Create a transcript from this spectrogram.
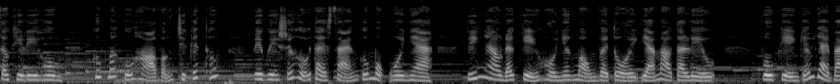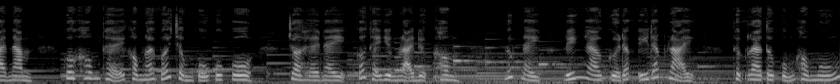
Sau khi ly hôn, khúc mắc của họ vẫn chưa kết thúc vì quyền sở hữu tài sản của một ngôi nhà. Lý Ngao đã kiện Hồ Nhân Mộng về tội giả mạo tài liệu. Vụ kiện kéo dài 3 năm, cô không thể không nói với chồng cũ của cô, trò hề này có thể dừng lại được không? Lúc này, Lý Ngao cười đắc ý đáp lại. Thực ra tôi cũng không muốn,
